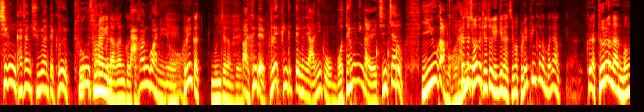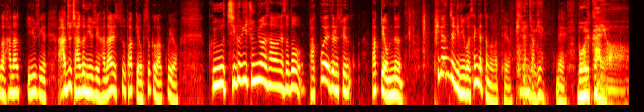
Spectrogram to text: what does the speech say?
지금 가장 중요한 때 그 두- 사람이 나간 거죠. 나간 거 아니에요. 예. 그러니까 문제란 게. 아 근데 블랙핑크 때문이 아니고 뭐 때문인가요? 진짜로 이유가 뭐라? 그래서 저는 계속 얘기를 하지만 블랙핑크는 뭐냐 그냥 드러난 뭔가 하나 이유 중에 아주 작은 이유 중에 하나일 수밖에 없을 것 같고요. 그 지금 이 중요한 상황에서도 바꿔야 될 수밖에 없는 필연적인 이유가 생겼던 것 같아요. 필연적인 네. 뭘까요?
